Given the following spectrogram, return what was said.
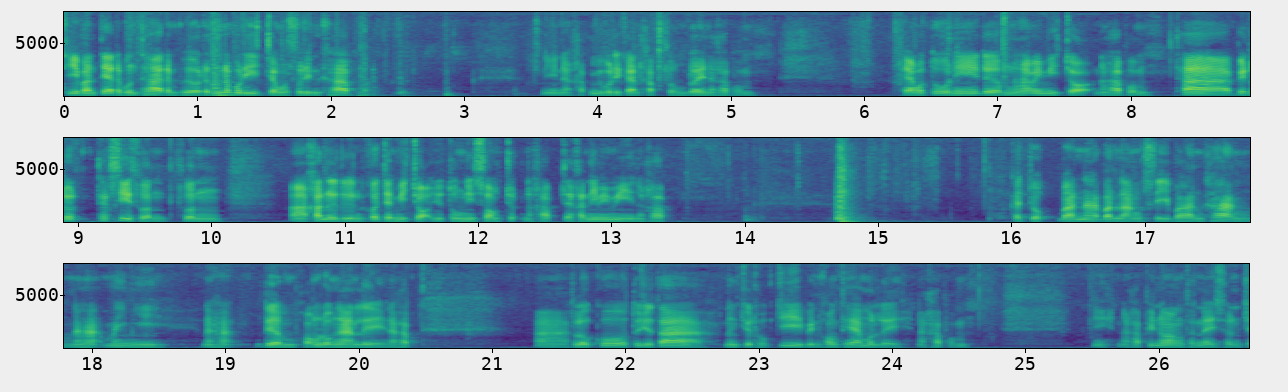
ที่บันเตียตะบุญท่าอำเภอรัตนบุรีจังหวัดสุรินทร์ครับนี่นะครับ มีบริการขับส่งด้วยนะครับ ผมแผงประตูนี้เดิมนะฮะไม่มีเจาะนะครับผมถ้าเป็นรถแท็กซี่ส่วนส่วนอ่าคันอื่นๆก็จะมีเจาะอยู่ตรงนี้สองจุดนะครับ แต่คันนี้ไม่มีนะครับ ระจกบานหน้าบานหลังสี่บานข้างนะฮะไม่มีนะฮะเดิมของโรงงานเลยนะครับโลโก้โตโยต้า 1.6G เป็นของแท้หมดเลยนะครับผมนี่นะครับพี่น้องท่านใดสนใจ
